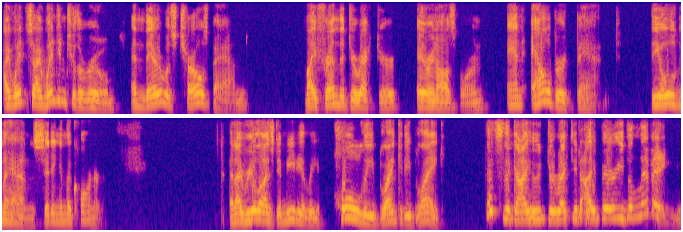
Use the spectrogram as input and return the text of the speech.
I went, so I went into the room, and there was Charles Band, my friend, the director, Aaron Osborne, and Albert Band, the old man sitting in the corner. And I realized immediately, holy blankety blank, that's the guy who directed I Bury the Living,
